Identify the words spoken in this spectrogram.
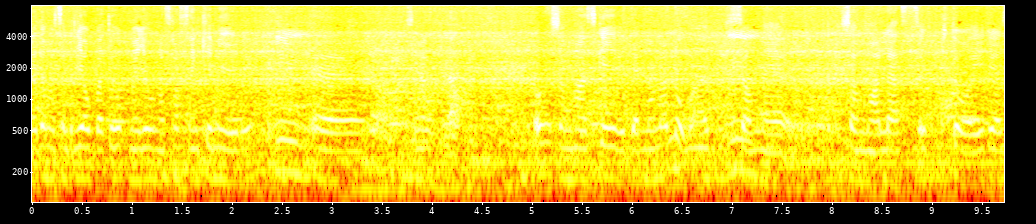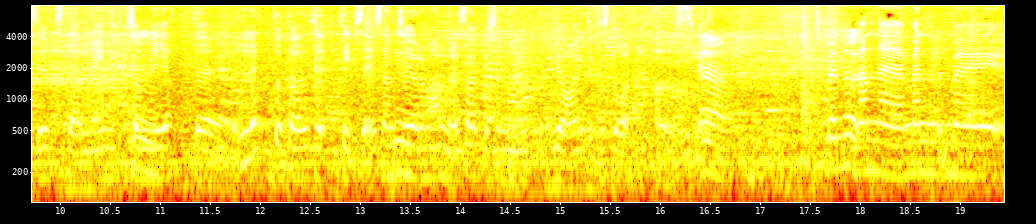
De har till exempel jobbat ihop med Jonas Hassan Khemiri. Eh, som, och som har skrivit en monolog som, är, som har lästs upp då i deras utställning som är jättelätt att ta till sig. Sen så gör de andra saker som man, jag inte förstår alls. Liksom. Men, har- Men, eh, men med,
